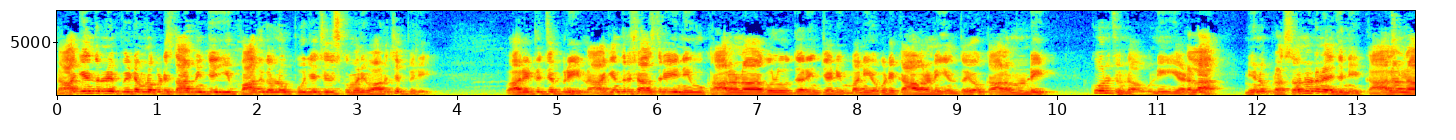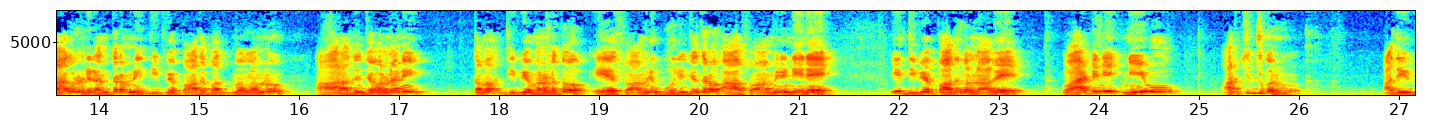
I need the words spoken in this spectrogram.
నాగేంద్రుని పీఠంలో ఒకటి స్థాపించి ఈ పాదుకలను పూజ చేసుకోమని వారు చెప్పిరి. వారిట్లు చెప్పి నాగేంద్ర శాస్త్రి నీవు కాలనాగులు ధరించని మణి ఒకటి కావాలని ఎంతయో కాలం నుండి కోరుచున్నావు. నీ ఎడల నేను ప్రసన్నుడనైతే నీ కాలనాగులు నిరంతరం నీ దివ్య పాదపద్మలను ఆరాధించవలనని తమ దివ్య మరణతో ఏ స్వామిని పూజించదరో ఆ స్వామిని నేనే. ఈ దివ్య పాదుకలు నావే. వాటిని నీవు అర్చించుకొనుము. అది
